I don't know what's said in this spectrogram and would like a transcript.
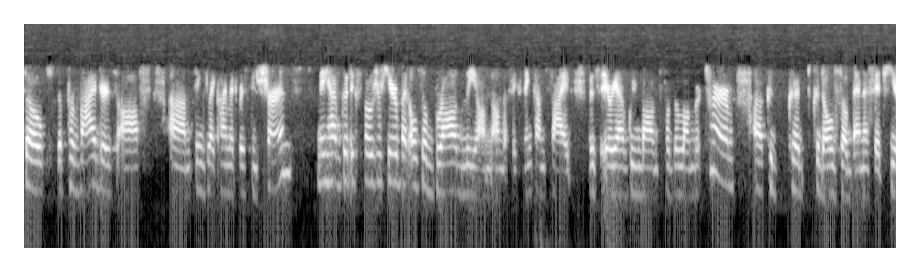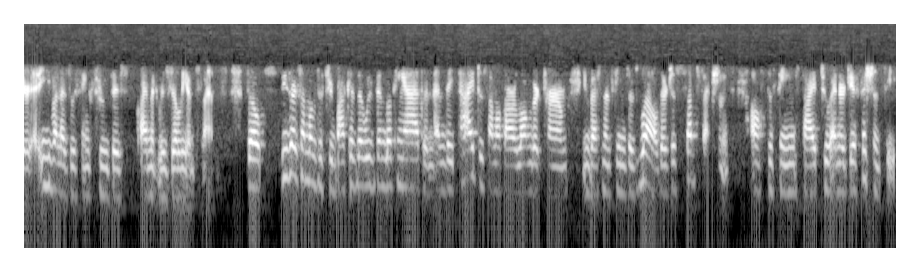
So the providers of um, things like climate risk insurance may have good exposure here, but also broadly on, on the fixed income side, this area of green bonds for the longer term uh, could, could, could also benefit here, even as we think through this climate resilience lens. So these are some of the three buckets that we've been looking at, and, and they tie to some of our longer term investment themes as well. They're just subsections of the themes tied to energy efficiency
